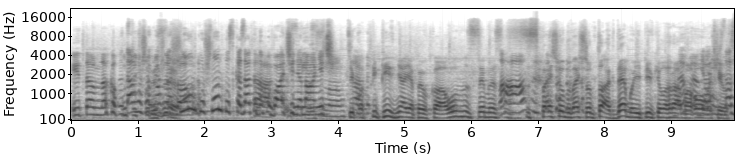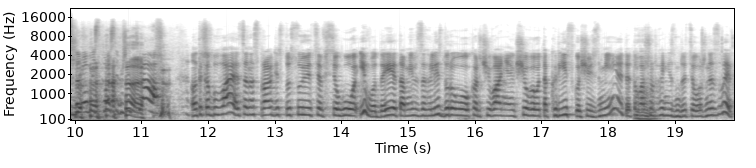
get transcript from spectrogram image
і там на Ну, капусту. Там уже можна шлунку, шлунку сказати до побачення на ніч. Типа пів- півдня я пив каву з цими з- Ага. з печивом вечором. Так, де мої пів кілограма Де? Я овочів? за здоровий спосіб життя. Але таке буває, це насправді стосується всього і води, там і взагалі здорового харчування. Якщо ви отак різко щось змінюєте, то ваш організм до цього ж не звик.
